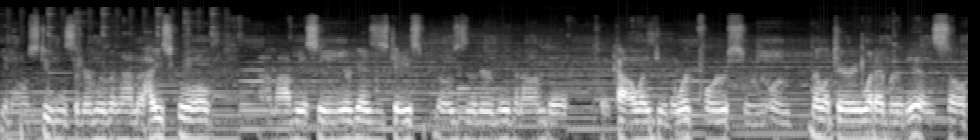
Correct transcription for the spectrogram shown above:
you know, students that are moving on to high school, um, obviously in your guys' case, those that are moving on to to college or the workforce or, or military, whatever it is. So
